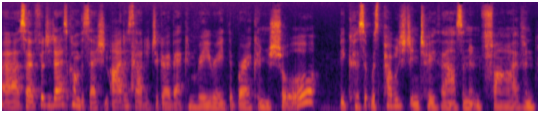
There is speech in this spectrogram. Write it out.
Uh, so for today's conversation, I decided to go back and reread The Broken Shore because it was published in 2005 and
